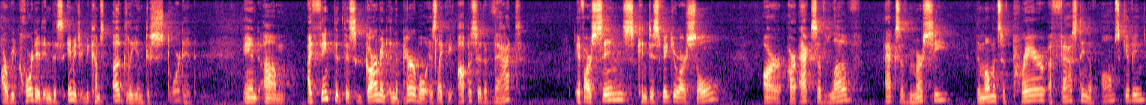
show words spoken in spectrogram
are recorded in this image. It becomes ugly and distorted. And um, I think that this garment in the parable is like the opposite of that. If our sins can disfigure our soul, our, our acts of love, acts of mercy, the moments of prayer, of fasting, of almsgiving,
